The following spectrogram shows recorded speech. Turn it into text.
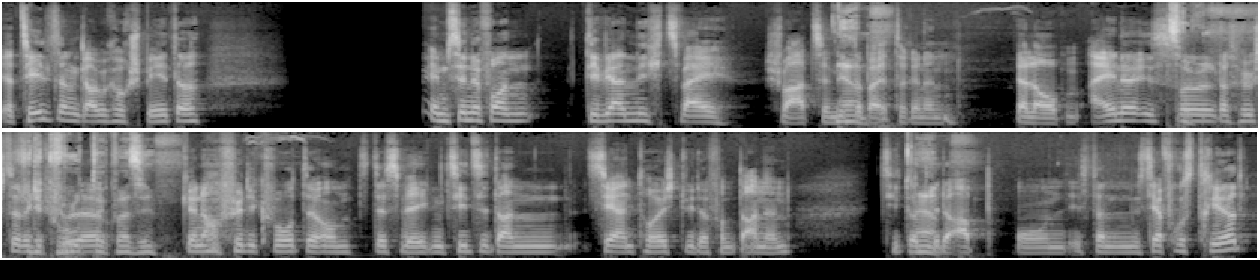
erzählt dann glaube ich auch später im Sinne von, die werden nicht zwei schwarze Mitarbeiterinnen ja. erlauben. Eine ist so wohl das höchste der Gefühle. Quote quasi. Genau, für die Quote und deswegen zieht sie dann sehr enttäuscht wieder von dannen, zieht dort ja. wieder ab und ist dann sehr frustriert.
